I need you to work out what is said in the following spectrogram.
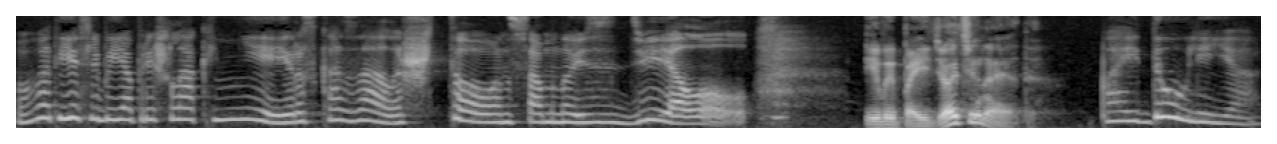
вот если бы я пришла к ней и рассказала, что он со мной сделал. И вы пойдете на это? Пойду ли я?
